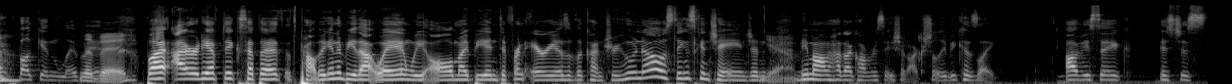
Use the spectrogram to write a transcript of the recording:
I'd be fucking livid. livid. But I already have to accept that it's probably going to be that way, and we all might be in different areas of the country. Who knows? Things can change. And Yeah. me and mom had that conversation actually because, like, obviously, it's just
